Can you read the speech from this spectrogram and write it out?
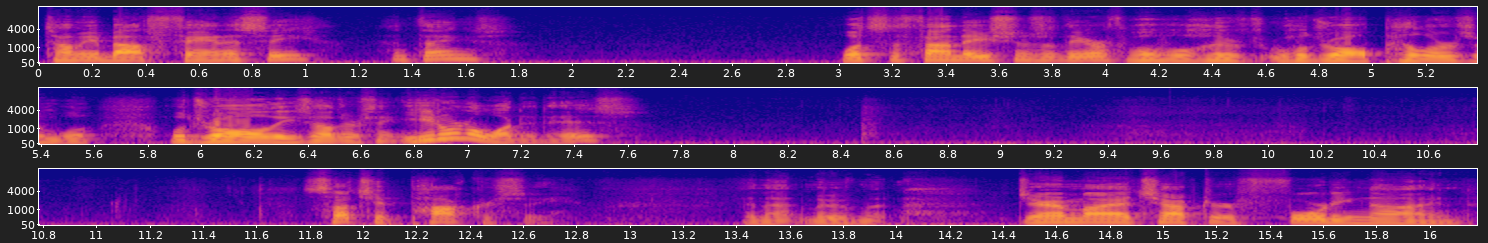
tell me about fantasy and things What's the foundations of the earth? Well, we'll, we'll draw pillars and we'll, we'll draw all these other things. You don't know what it is. Such hypocrisy in that movement. Jeremiah chapter 49.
